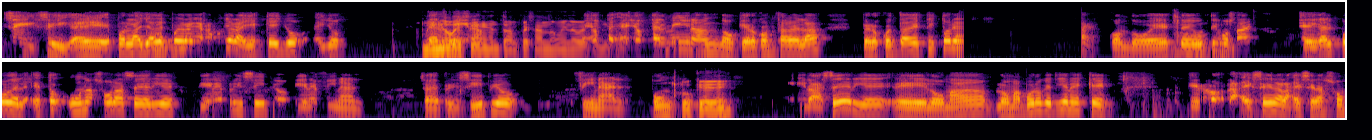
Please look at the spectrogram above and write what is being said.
Sí, sí, eh, por la ya después de la Guerra Mundial, ahí es que ellos, ellos 1900, empezando 1900. Ellos, terminan, no quiero contar, ¿verdad? Pero cuenta esta historia cuando este último llega al poder. Esto es una sola serie, tiene principio, tiene final. O sea, de principio, final, punto. Ok. Y la serie, eh, lo, más, lo más bueno que tiene es que tiene la escena, las escenas son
